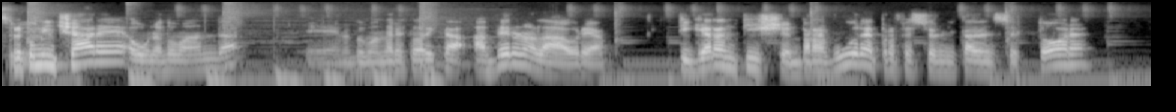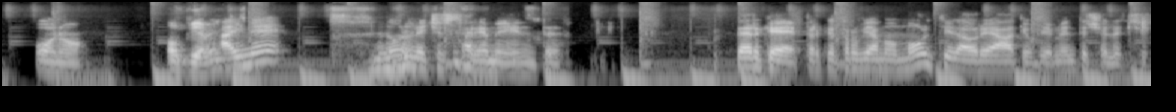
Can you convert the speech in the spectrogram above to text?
Sì, Per cominciare ho una domanda, è una domanda retorica. Avere una laurea ti garantisce bravura e professionalità nel settore o no? Ovviamente. Ahimè, non necessariamente. Perché? Perché troviamo molti laureati, ovviamente c'è, l'ecce-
